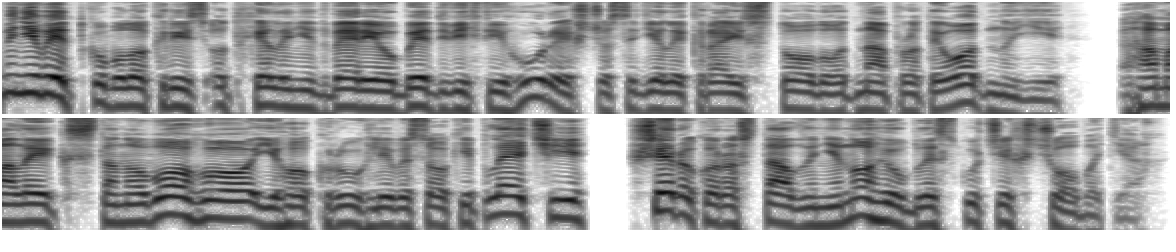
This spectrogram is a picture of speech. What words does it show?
Мені видко було крізь отхилені двері обидві фігури, що сиділи край столу одна проти одної, гамалик станового, його круглі високі плечі, широко розставлені ноги у блискучих чоботях.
